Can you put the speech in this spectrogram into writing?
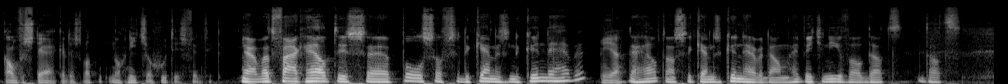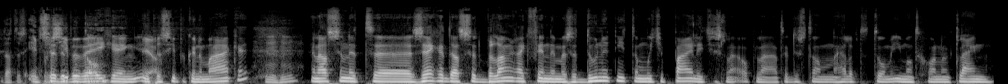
kan versterken. Dus wat nog niet zo goed is, vind ik. Ja, wat vaak helpt is eh polsen of ze de kennis en de kunde hebben. Ja, Dat helpt. Als ze de kennis en kunde hebben, dan weet je in ieder geval dat, dat dat is in ze de kan. beweging in Ja. principe kunnen maken. Mhm. En als ze het eh, zeggen dat ze het belangrijk vinden, maar ze doen het niet, dan moet je pilotjes la- oplaten. Dus dan helpt het om iemand gewoon een klein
